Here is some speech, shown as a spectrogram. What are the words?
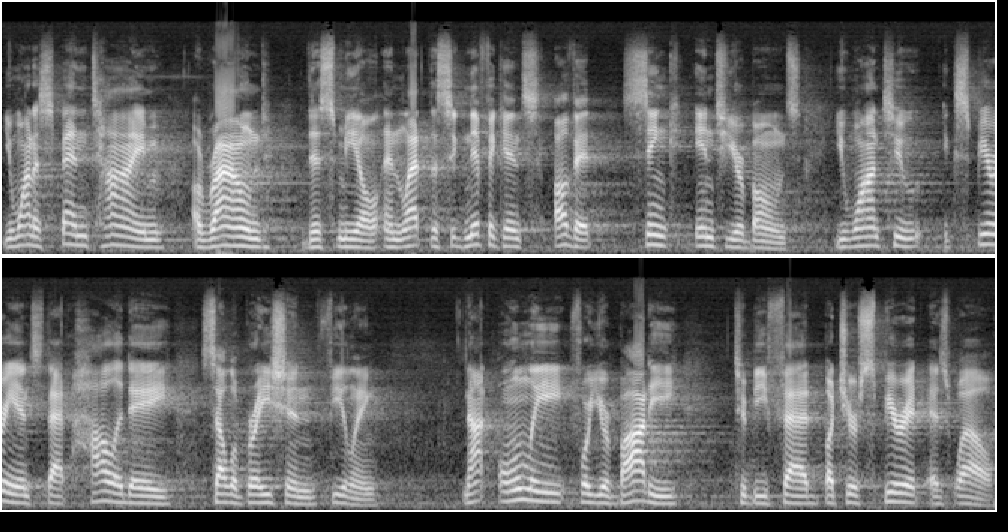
You want to spend time around this meal and let the significance of it sink into your bones. You want to experience that holiday celebration feeling, not only for your body to be fed, but your spirit as well,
